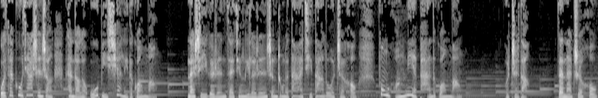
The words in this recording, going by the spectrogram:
我在顾佳身上看到了无比绚丽的光芒。那是一个人在经历了人生中的大起大落之后，凤凰涅槃的光芒。我知道，在那之后，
